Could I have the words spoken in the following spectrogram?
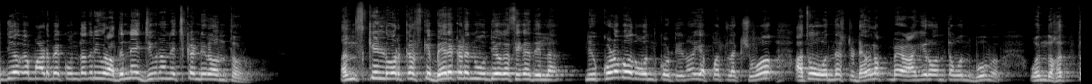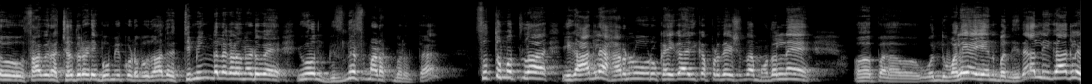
ಉದ್ಯೋಗ ಮಾಡಬೇಕು ಅಂತಂದ್ರೆ ಇವರು ಅದನ್ನೇ ಜೀವನ ನೆಚ್ಕೊಂಡಿರೋ ಅಂಥವ್ರು. ಅನ್ಸ್ಕಿಲ್ಡ್ ವರ್ಕರ್ಸ್ಗೆ ಬೇರೆ ಕಡೆನೂ ಉದ್ಯೋಗ ಸಿಗೋದಿಲ್ಲ. ನೀವು ಕೊಡ್ಬೋದು ಒಂದು ಕೋಟಿನೋ ಎಪ್ಪತ್ತು ಲಕ್ಷವೋ ಅಥವಾ ಒಂದಷ್ಟು ಡೆವಲಪ್ ಆಗಿರುವಂಥ ಒಂದು ಭೂಮಿ, ಒಂದು ಹತ್ತು ಸಾವಿರ ಚದುರಡಿ ಭೂಮಿ ಕೊಡ್ಬೋದು. ಆದರೆ ತಿಮಿಂಗಲಗಳ ನಡುವೆ ಇವರೊಂದು ಬಿಸ್ನೆಸ್ ಮಾಡೋಕ್ಕೆ ಬರುತ್ತಾ? ಸುತ್ತಮುತ್ತಲ ಈಗಾಗಲೇ ಹರಳೂರು ಕೈಗಾರಿಕಾ ಪ್ರದೇಶದ ಮೊದಲನೇ ಒಂದು ವಲಯ ಏನು ಬಂದಿದೆ, ಅಲ್ಲಿ ಈಗಾಗಲೇ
